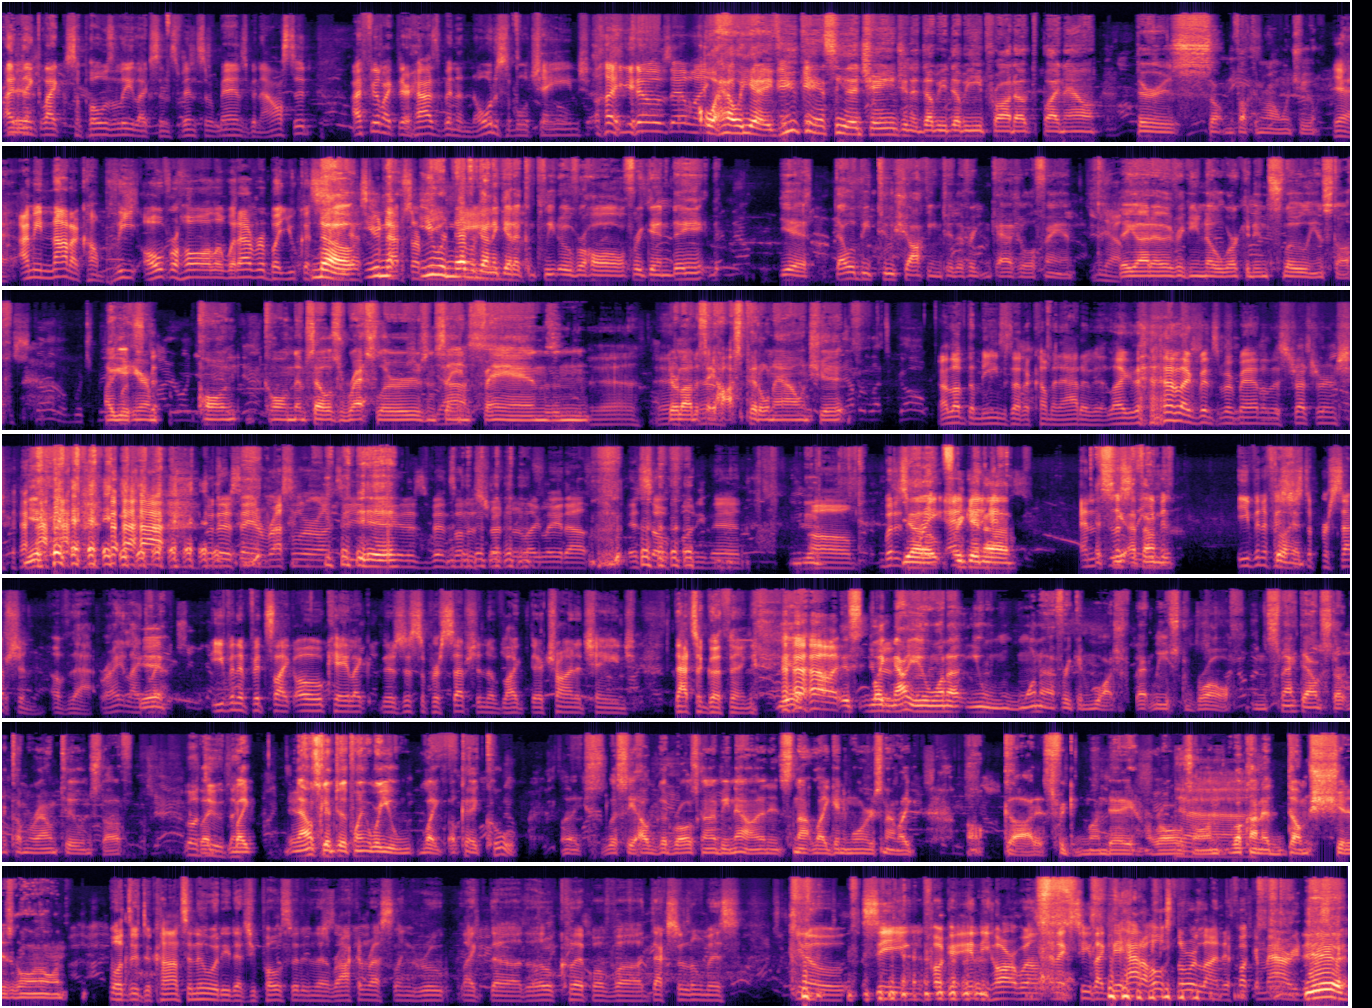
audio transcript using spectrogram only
I Yeah. think, like, supposedly, like, since Vince McMahon's been ousted, I feel like there has been a noticeable change. Like, you know what I'm saying? Like, oh hell yeah! If you can't see the change in a WWE product by now, there is something fucking wrong with you. yeah, I mean, not a complete overhaul or whatever, but you could No, you ne- you were never gonna get a complete overhaul. Freaking they, yeah, that would be too shocking to the freaking casual fan. Yeah, They gotta freaking know work it in slowly and stuff. I get But hear them calling calling themselves wrestlers and saying fans, and yeah, yeah, they're allowed to say hospital now and shit. I love the memes that are coming out of it, like like Vince McMahon on the stretcher and shit. Yeah. when they're saying wrestler on TV, Yeah. it's Vince on the stretcher, like laid out. It's so funny, man. Um, but it's Yo, great. freaking and, uh, and I see. listen, I found even it. Even if it's just a perception of that, right? Like, Yeah. like, even if it's like, oh, okay, like there's just a perception of like they're trying to change. That's a good thing. Yeah, Like, It's like now you wanna you wanna freaking watch at least Raw and SmackDown's starting to come around too and stuff. well, But dude, like, now it's getting to the point where you like, okay, cool. Like let's see how good Raw's gonna be now. And it's not like anymore. It's not like, oh god, it's freaking Monday. Raw's on. What kind of dumb shit is going on? Well, dude, the continuity that you posted in the Rock and Wrestling group, like the the little clip of uh, Dexter Lumis, you know, seeing fucking Indy Hartwell and NXT, like they had a whole storyline. They're fucking married. Yeah,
